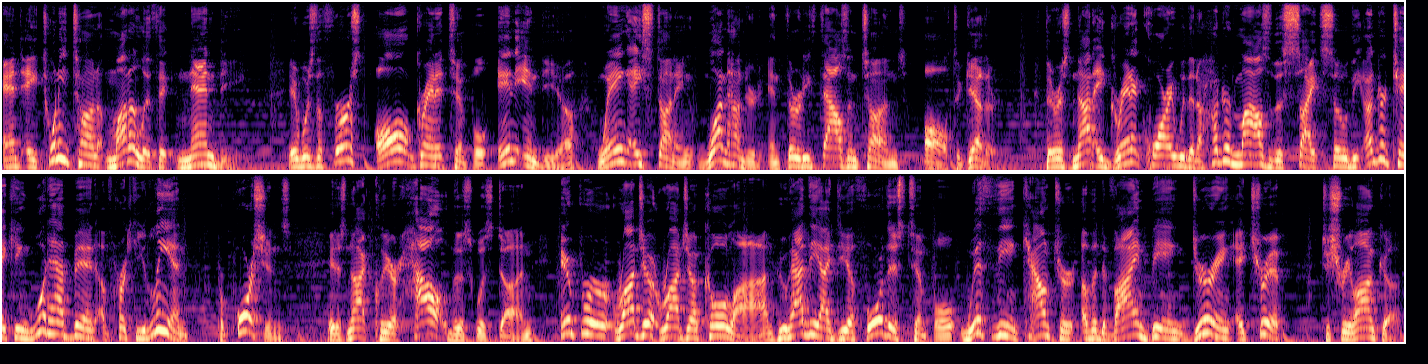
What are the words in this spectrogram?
and a 20-ton monolithic Nandi it was the first all granite temple in India, weighing a stunning 130,000 tons altogether. There is not a granite quarry within 100 miles of the site, so the undertaking would have been of Herculean proportions. It is not clear how this was done. Emperor Raja Raja Cholan, who had the idea for this temple with the encounter of a divine being during a trip to Sri Lanka.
